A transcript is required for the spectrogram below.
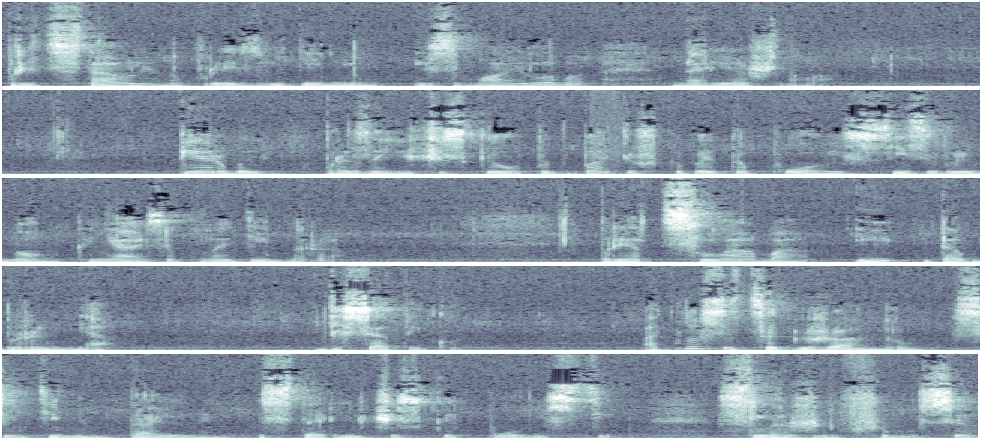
представлена произведением Измайлова «Нарежного». Первый прозаический опыт Батюшкова – это повесть из времен князя Владимира. «Предслава и Добрыня», десятый год. Относится к жанру сентиментальной исторической повести, сложившемуся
